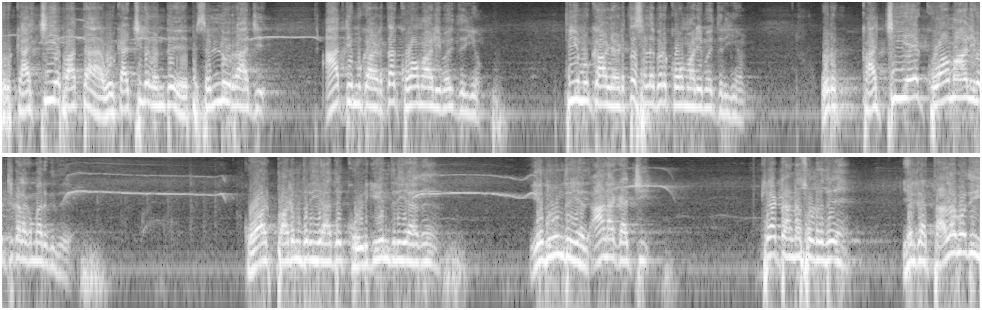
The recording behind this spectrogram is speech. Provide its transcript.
ஒரு கட்சியை பார்த்தா ஒரு கட்சியில் வந்து இப்போ செல்லூர் ராஜு அதிமுக எடுத்தால் கோமாளி மாதிரி தெரியும். திமுக எடுத்தால் சில பேர் கோமாளி மாதிரி தெரியும். ஒரு கட்சியே கோமாளி வெற்றி கழகமாக இருக்குது. கோட்பாடும் தெரியாது கொள்கையும் தெரியாது எதுவும் தெரியாது. ஆனா கட்சி கேட்டா என்ன சொல்றது? எங்க தளபதி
